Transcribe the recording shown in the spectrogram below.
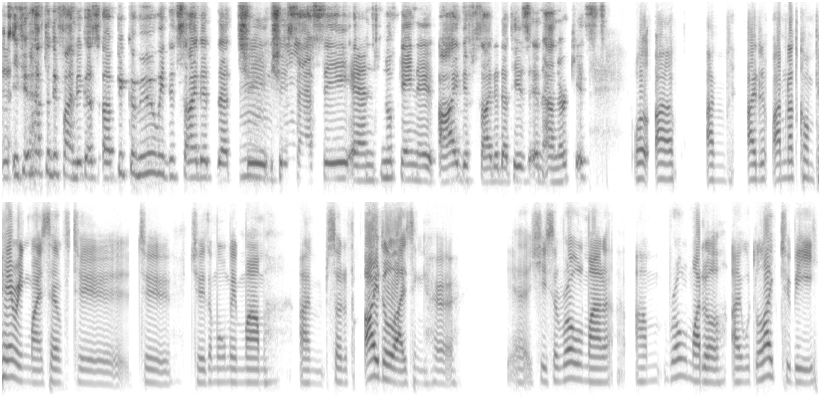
Uh, If you have to define, because uh, Pikku Myy, we decided that she Mm. she's sassy, and Snufkin, I decided that he's an anarchist. Well, uh, I'm I don't, I'm not comparing myself to to to the Moomin mom. I'm sort of idolizing her. She's a role model. Um, role model I would like to be,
